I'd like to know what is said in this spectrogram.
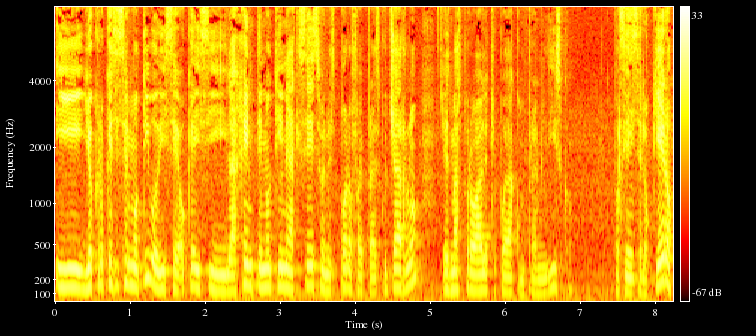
y yo creo que ese es el motivo. Dice, ok, si la gente no tiene acceso en Spotify para escucharlo, es más probable que pueda comprar mi disco. Porque Sí. dice, lo quiero.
